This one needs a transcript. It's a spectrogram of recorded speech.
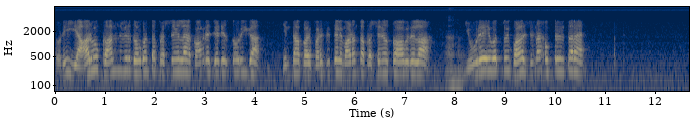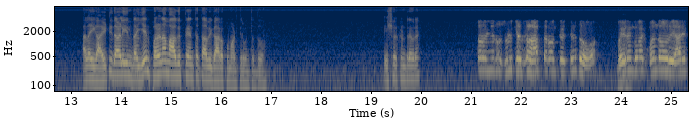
ನೋಡಿ ಯಾರು ಕಾನೂನು ವಿರುದ್ಧ ಹೋಗುವಂತ ಪ್ರಶ್ನೆ ಇಲ್ಲ. ಕಾಂಗ್ರೆಸ್ ಜೆಡಿಎಸ್ ನವರು ಈಗ ಇಂಥ ಪ- ಪರಿಸ್ಥಿತಿಯಲ್ಲಿ ಮಾಡೋಂತ ಪ್ರಶ್ನೆ ಉದ್ಭವ ಆಗುದಿಲ್ಲ. ಇವರೇ ಇವತ್ತು ಬಹಳಷ್ಟು ಜನ ಹೋಗ್ತಿರ್ತಾರೆ ಅಲ್ಲ ಈಗ ಐ ಟಿ ದಾಳಿಯಿಂದ ಏನ್ ಪರಿಣಾಮ ಆಗುತ್ತೆ ಅಂತ ತಾವೀಗ ಆರೋಪ ಮಾಡ್ತಿರುವಂತದ್ದು ಈಶ್ವರ್ ಖಂಡ್ರೆ ಅವರೇ. ಏನು ಸುಳ್ಳು ಕೇಸ್ಗಳು ಹಾಕ್ತಾರೋ ಅಂತ ಹೇಳಿ ತಿಳಿದು ಬಹಿರಂಗವಾಗಿ ಬಂದವರು ಯಾರಿಗೆ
